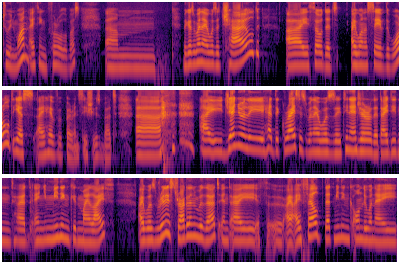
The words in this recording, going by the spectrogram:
two in one. I think for all of us, um, because when I was a child, I thought that I want to save the world. Yes, I have uh, parents' issues, but uh, I genuinely had the crisis when I was a teenager that I didn't had any meaning in my life. I was really struggling with that, and I th- I, I felt that meaning only when I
